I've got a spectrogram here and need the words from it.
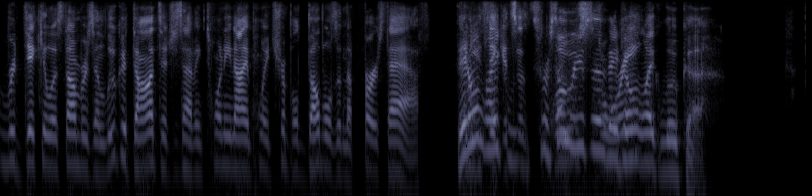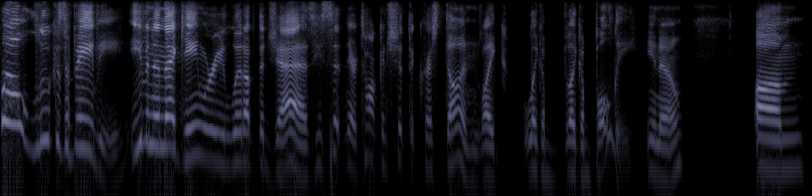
ridiculous numbers and Luka Doncic is having 29 point triple doubles in the first half? they don't like for some reason they don't like Luka. Well, Luke is a baby. Even in that game where he lit up the Jazz, he's sitting there talking shit to Kris Dunn, like like a like a bully, you know. Um,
